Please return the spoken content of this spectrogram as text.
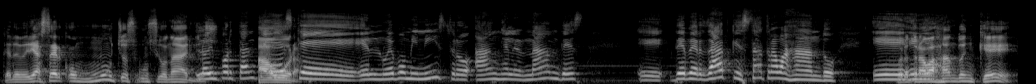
que debería ser con muchos funcionarios. Lo importante ahora. es que el nuevo ministro Ángel Hernández eh, de verdad que está trabajando. eh, ¿Pero en el- trabajando en qué?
